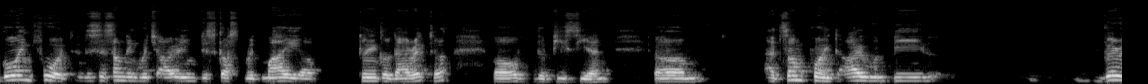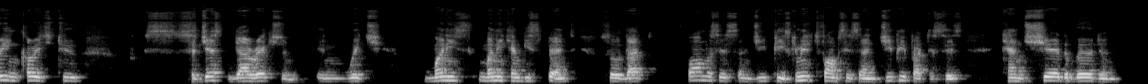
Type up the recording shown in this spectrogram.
going forward this is something which i already discussed with my uh, clinical director of the pcn um, at some point i would be very encouraged to suggest direction in which money money can be spent so that pharmacists and GPs, community pharmacists and GP practices can share the burden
